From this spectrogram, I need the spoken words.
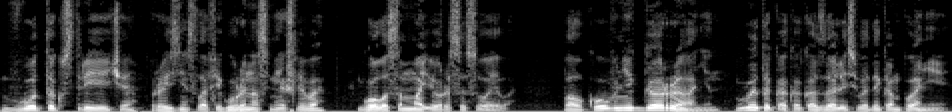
«Вот так встреча», — произнесла фигура насмешливо, голосом майора Сысоева. «Полковник Гаранин. Вы-то как оказались в этой компании?»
